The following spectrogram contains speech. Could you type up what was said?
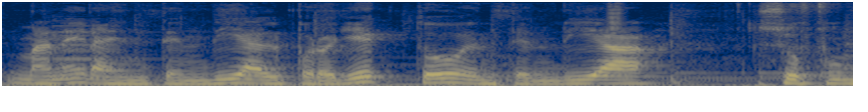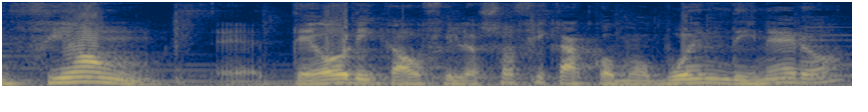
manera entendía el proyecto, entendía su función eh, teórica o filosófica como buen dinero,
